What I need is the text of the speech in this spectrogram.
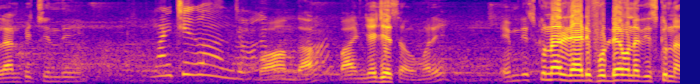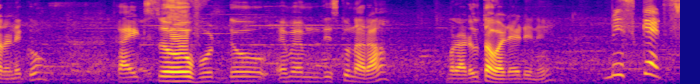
ఎలా అనిపించింది? మంచిగా ఉంది. బాగుందా? బాగా ఎంజాయ్ చేసావు మరి? ఏం తీసుకున్నారు? డాడీ ఫుడ్ ఏమైనా తీసుకున్నారా నీకు? కైట్స్ ఫుడ్ ఏమేమి తీసుకున్నారా? మరి అడుగుతావా డాడీని? బిస్కెట్స్.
